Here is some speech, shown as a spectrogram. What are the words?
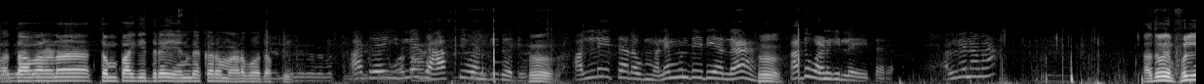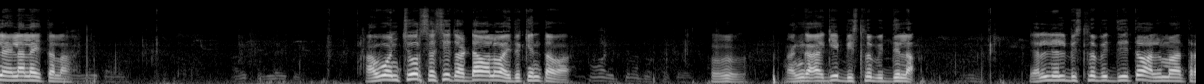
ವಾತಾವರಣ ತಂಪಾಗಿದ್ರೆ ಏನ್ ಬೇಕಾದ್ರೂ ಮಾಡಬಹುದಪ್ಪಿ ಆದ್ರೆ ಇಲ್ಲೇ ಜಾಸ್ತಿ ಒಣಗಿರೋದು. ಅಲ್ಲಿ ಈ ತರ ಮನೆ ಮುಂದೆ ಇದೆಯಲ್ಲ ಅದು ಒಣಗಿಲ್ಲ ಈ ತರ ಅಲ್ವೇನವ ಅದು ಫುಲ್ ನೆಳಲ್ಲ ಐತಲ್ಲ. ಅವು ಒಂಚೂರು ಸಸಿ ದೊಡ್ಡವಲ್ವ ಇದಕ್ಕಿಂತವ? ಹ್ಞೂ ಹಂಗಾಗಿ ಬಿಸಿಲು ಬಿದ್ದಿಲ್ಲ. ಎಲ್ಲೆಲ್ಲಿ ಬಿಸಿಲು ಬಿದ್ದಿತ್ತೋ ಅಲ್ಲಿ ಮಾತ್ರ.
